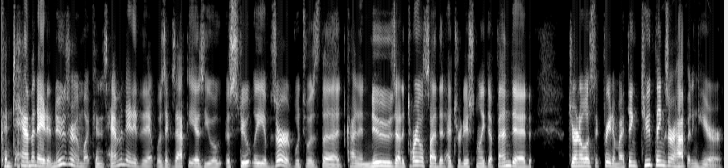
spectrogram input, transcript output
contaminate a newsroom what contaminated it was exactly as you astutely observed which was the kind of news editorial side that had traditionally defended journalistic freedom i think two things are happening here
